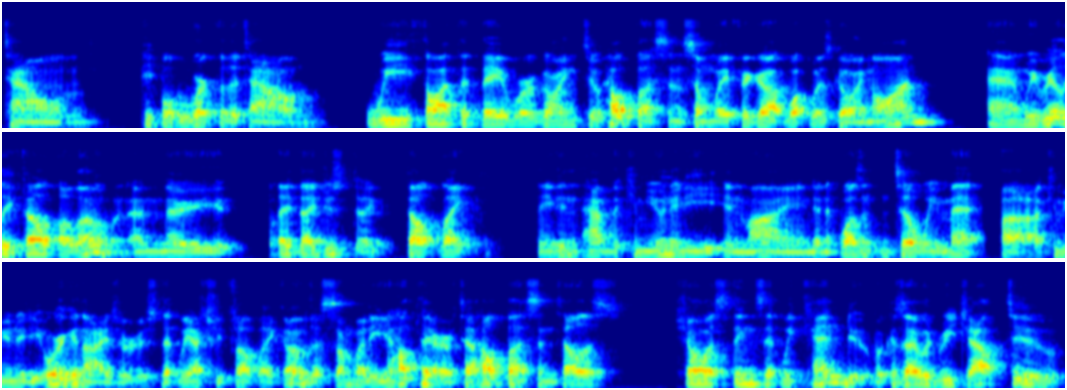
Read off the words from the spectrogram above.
town, people who work for the town, we thought that they were going to help us in some way figure out what was going on. And we really felt alone and they, they, I just I felt like they didn't have the community in mind. And it wasn't until we met uh, community organizers that we actually felt like, oh, there's somebody out there to help us and tell us, show us things that we can do. Because I would reach out to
